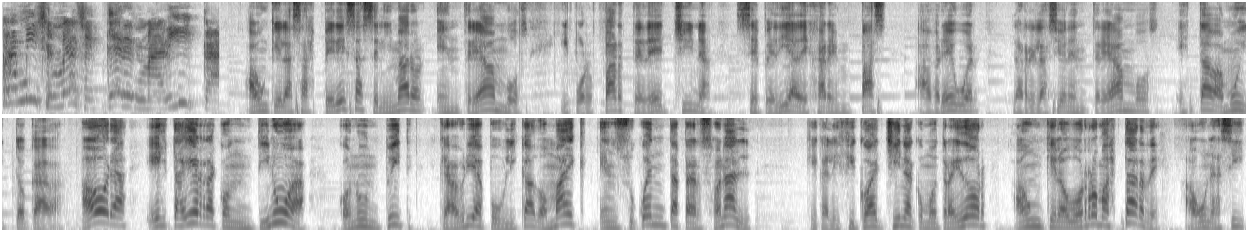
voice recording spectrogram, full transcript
A mí se me hace que eres marica. Aunque las asperezas se limaron entre ambos y por parte de China se pedía dejar en paz a Brewer, la relación entre ambos estaba muy tocada. Ahora esta guerra continúa con un tuit que habría publicado Mike en su cuenta personal, que calificó a China como traidor, aunque lo borró más tarde. Aún así,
